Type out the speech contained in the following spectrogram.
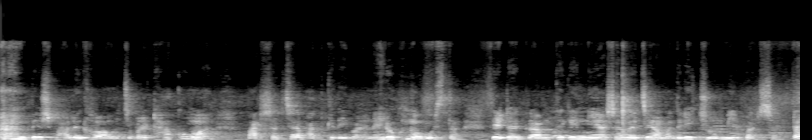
বেশ ভালোই খাওয়া হচ্ছে। মানে ঠাকুমা পাট শাক ছাড়া ভাত খেতেই পারে না, এরকম অবস্থা। তো এটা গ্রাম থেকে নিয়ে আসা হয়েছে আমাদের এই জমির পাট শাকটা।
